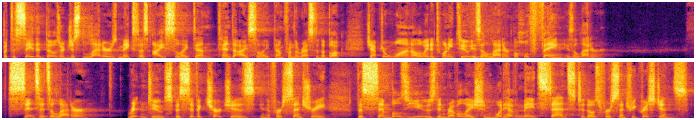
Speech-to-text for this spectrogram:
but to say that those are just letters makes us isolate them, tend to isolate them from the rest of the book. Chapter 1 all the way to 22 is a letter. The whole thing is a letter. Since it's a letter written to specific churches in the first century, the symbols used in Revelation would have made sense to those first century Christians.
